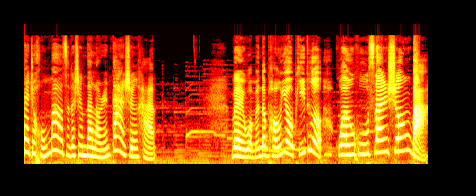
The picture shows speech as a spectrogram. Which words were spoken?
戴着红帽子的圣诞老人大声喊：“为我们的朋友皮特欢呼三声吧！”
